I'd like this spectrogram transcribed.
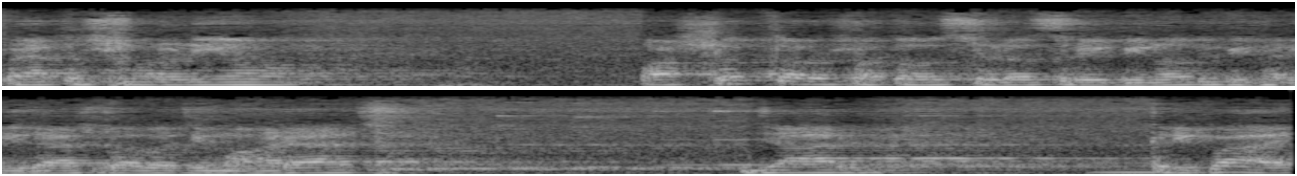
প্রাতস্মরণীয় অষ্টোত্তর শত শ্রীল শ্রী বিনোদ বিহারী দাস বাবাজি মহারাজ, যার কৃপায়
